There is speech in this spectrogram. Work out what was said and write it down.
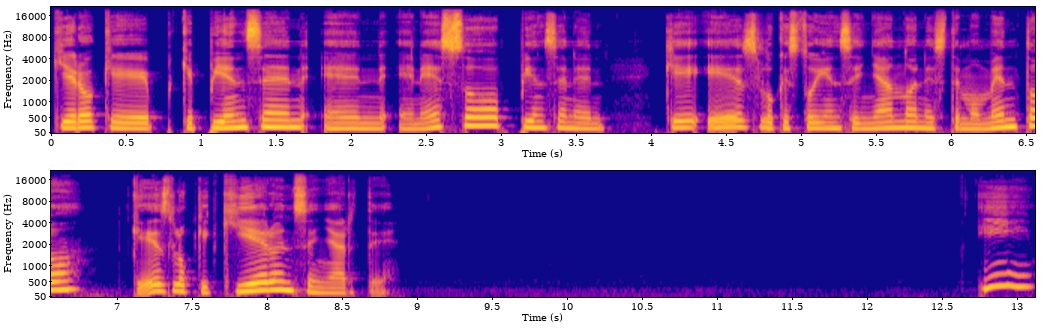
Quiero que, piensen en, en eso, piensen en qué es lo que estoy enseñando en este momento, qué es lo que quiero enseñarte. Y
